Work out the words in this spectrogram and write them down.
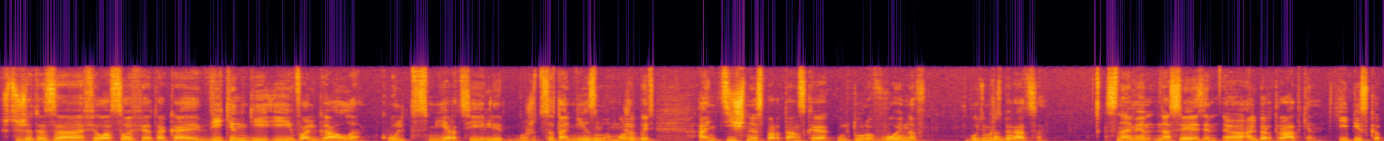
Что же это за философия такая? Викинги и Вальгалла? Культ смерти или, может, сатанизма? Может быть, античная спартанская культура воинов? Будем разбираться. С нами на связи э, Альберт Раткин, епископ.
